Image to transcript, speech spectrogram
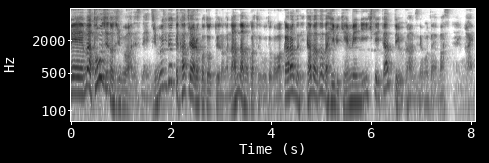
えー、まあ当時の自分はですね、自分にとって価値あることっていうのが何なのかということが分からずに、ただただ日々懸命に生きていたっていう感じでございます。はい。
